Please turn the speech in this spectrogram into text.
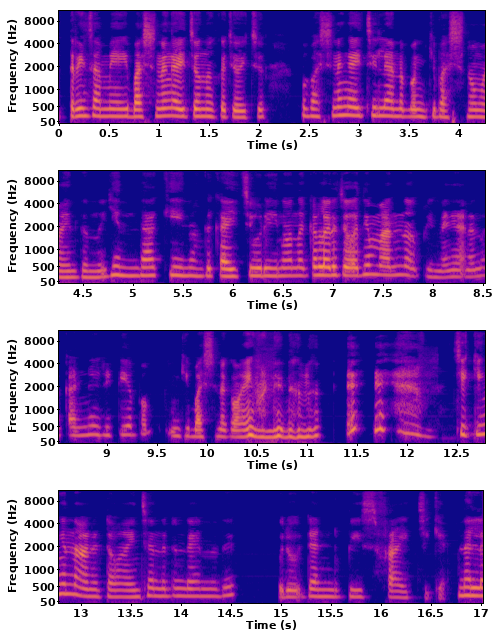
ഇത്രയും സമയമായി ഭക്ഷണം കഴിച്ചോന്നൊക്കെ ചോദിച്ചു. അപ്പോൾ ഭക്ഷണം കഴിച്ചില്ല എന്നപ്പോ എനിക്ക് ഭക്ഷണം വാങ്ങി തന്നു. ഈ എന്താക്കിയെന്നു നമുക്ക് കഴിച്ചുകൂടിയെന്നോ എന്നൊക്കെ ഉള്ളൊരു ചോദ്യം വന്നു. പിന്നെ ഞാനൊന്ന് കണ്ണുരുട്ടിയപ്പം എനിക്ക് ഭക്ഷണമൊക്കെ വാങ്ങിക്കൊണ്ടു തന്നു ചിക്കൻ എന്നാണ് കേട്ടോ വാങ്ങിച്ചു തന്നിട്ടുണ്ടായിരുന്നത് ഒരു രണ്ട് പീസ് ഫ്രൈഡ് ചിക്കൻ നല്ല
